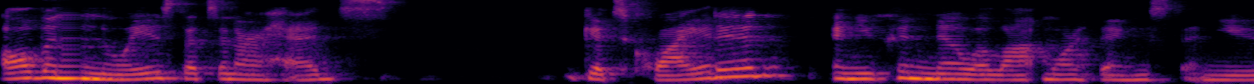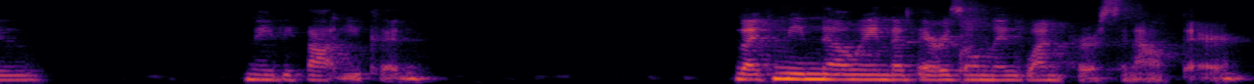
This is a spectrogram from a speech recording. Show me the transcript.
all the noise that's in our heads gets quieted and you can know a lot more things than you maybe thought you could like me knowing that there was only one person out there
